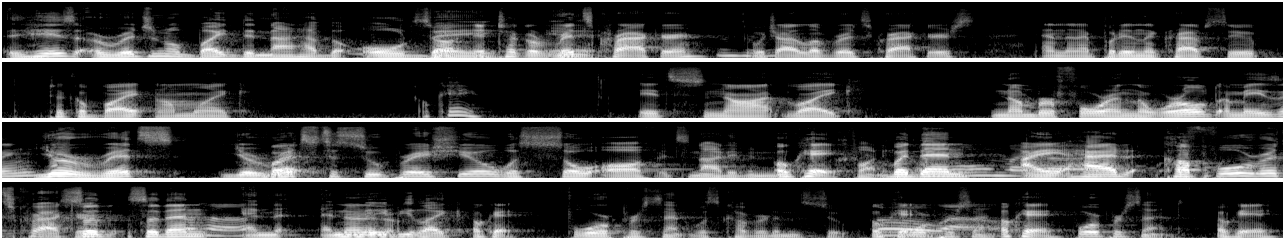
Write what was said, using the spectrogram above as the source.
his original bite did not have the Old So Bay. it took a Ritz cracker, Mm-hmm. which I love Ritz crackers, and then I put it in the crab soup. Took a bite, and I'm like, okay, it's not like number four in the world, amazing. Your Ritz, your But- Ritz to soup ratio was so off. It's not even okay, funny. but then Oh I God. had a a couple. full Ritz cracker, So so then Uh-huh. and and No, no, no. maybe like Okay. four percent was covered in the soup. Okay. Oh, four percent. wow. Okay. four percent. okay,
